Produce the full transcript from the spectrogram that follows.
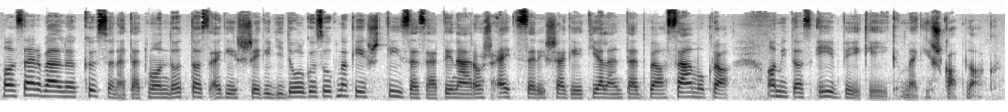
A szerb elnök köszönetet mondott az egészségügyi dolgozóknak, és 10 ezer dináros egyszeri segét jelentett be a számukra, amit az év végéig meg is kapnak.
